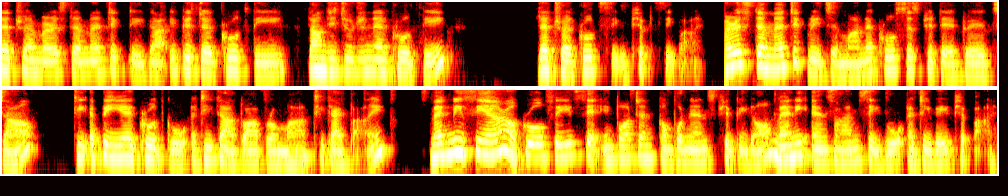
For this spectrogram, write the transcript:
lateral meristematic တွေက apical growth တွေ longitudinal growth တွေ lateral growth တွေဖြစ်စေပါတယ်။ meristematic region မှာ necrosis ဖြစ်တဲ့အတွက်ကြောင့်ဒီအပင်ရဲ့ growth ကိုအဓိကသွားပြီးတော့မှထိခိုက်ပါတယ်။ magnesium ကတော့ chlorophyll ရဲ့ important components ဖြစ်ပြီးတော့ many enzymes တွေကို activate ဖြစ်ပါတယ်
